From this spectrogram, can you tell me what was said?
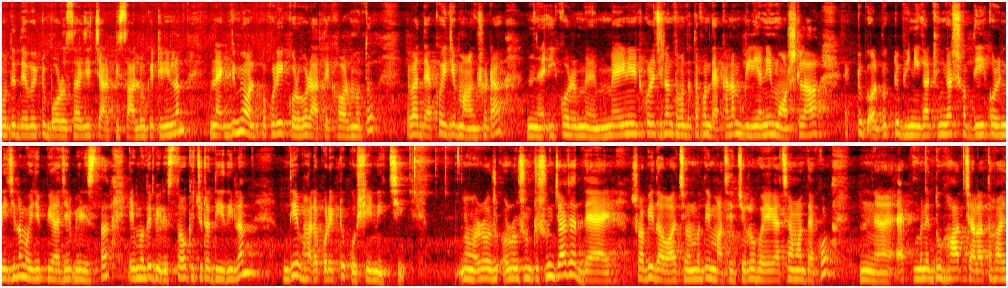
মধ্যে দেবো একটু বড়ো সাইজের চার পিস আলু কেটে নিলাম। মানে একদমই অল্প করেই করব রাতে খাওয়ার মতো। এবার দেখো এই যে মাংসটা ই করে ম্যারিনেট করেছিলাম। তোমাদের তখন দেখালাম। বিরিয়ানির মশলা, একটু অল্প একটু ভিনিগার টিনিগার সব দিয়েই করে নিয়েছিলাম। ওই যে পেঁয়াজের বেরেস্তা, এর মধ্যে বেরেস্তাও কিছুটা দিয়ে দিলাম। দিয়ে ভালো করে একটু কষিয়ে নিচ্ছি। রসুন টসুন যা যা দেয় সবই দেওয়া আছে। ওর মধ্যে মাছের ঝোলও হয়ে গেছে আমার, দেখো। এক মানে দু হাত চালাতে হয়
